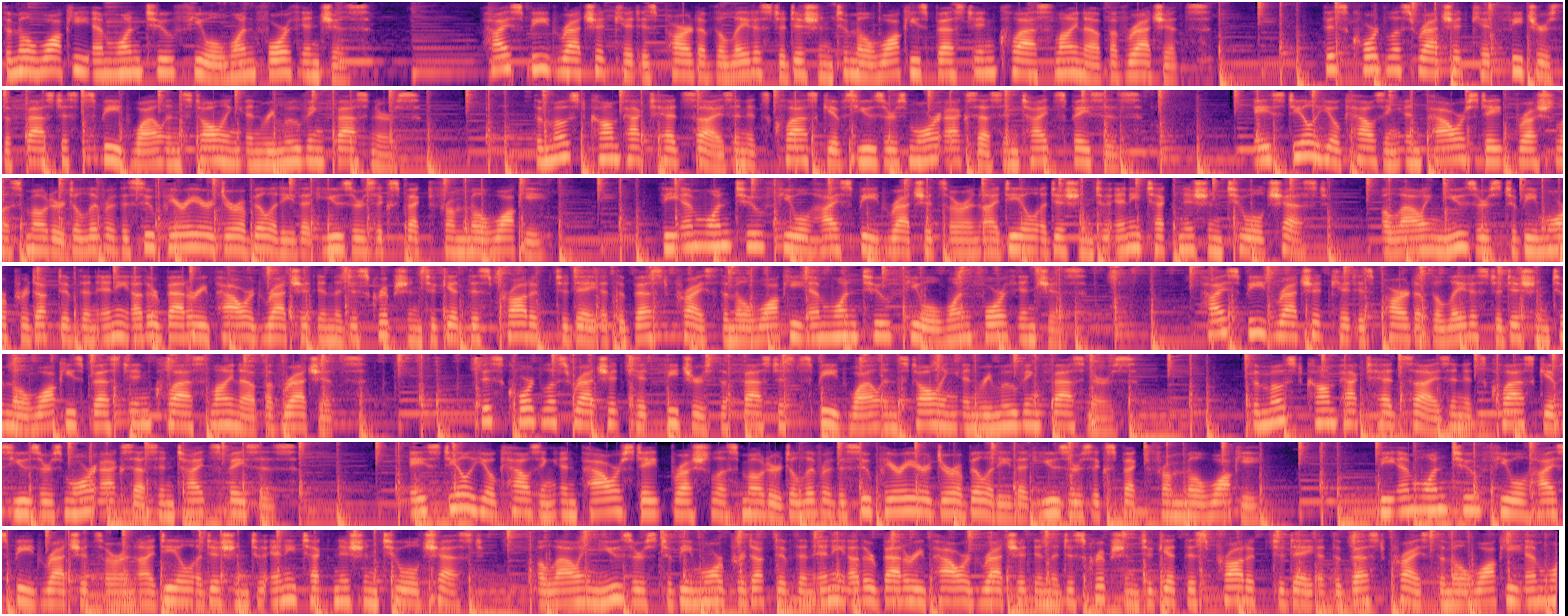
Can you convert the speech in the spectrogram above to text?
The Milwaukee M12 Fuel 1 4 inches. High-speed ratchet kit is part of the latest addition to Milwaukee's best-in-class lineup of ratchets. This cordless ratchet kit features the fastest speed while installing and removing fasteners. The most compact head size in its class gives users more access in tight spaces. A steel yoke housing and POWERSTATE brushless motor deliver the superior durability that users expect from Milwaukee. The M12 Fuel high-speed ratchets are an ideal addition to any technician tool chest, allowing users to be more productive than any other battery-powered ratchet in the description to get this product today at the best price the Milwaukee M12 Fuel 1 4 inches. High-speed ratchet kit is part of the latest addition to Milwaukee's best-in-class lineup of ratchets. This cordless ratchet kit features the fastest speed while installing and removing fasteners. The most compact head size in its class gives users more access in tight spaces. A steel yoke housing and POWERSTATE brushless motor deliver the superior durability that users expect from Milwaukee. The M12 Fuel high-speed ratchets are an ideal addition to any technician tool chest, allowing users to be more productive than any other battery-powered ratchet in the description to get this product today at the best price the Milwaukee M1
